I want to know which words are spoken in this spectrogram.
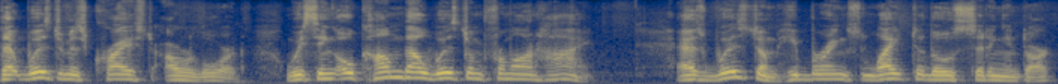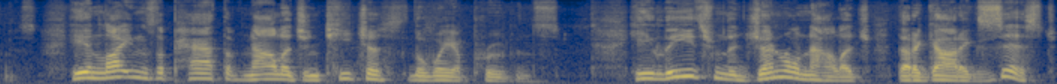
That wisdom is Christ our Lord. We sing, O come thou wisdom from on high. As wisdom, he brings light to those sitting in darkness. He enlightens the path of knowledge and teaches the way of prudence. He leads from the general knowledge that a God exists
